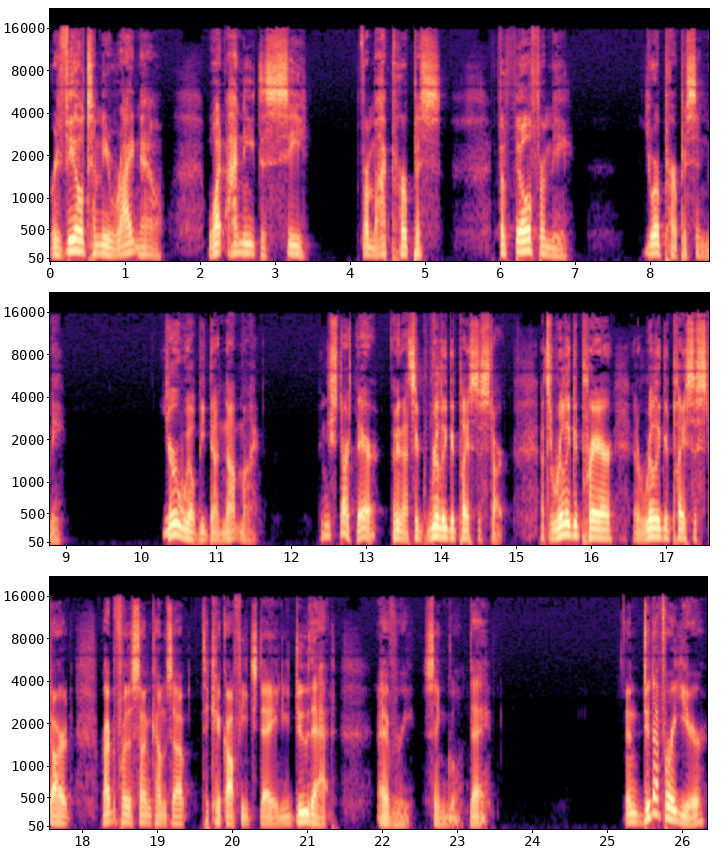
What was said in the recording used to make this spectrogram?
Reveal to me right now what I need to see for my purpose. Fulfill for me your purpose in me. Your will be done, not mine. And you start there. I mean, that's a really good place to start. That's a really good prayer and a really good place to start right before the sun comes up to kick off each day. And you do that every single day. And do that for a year.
